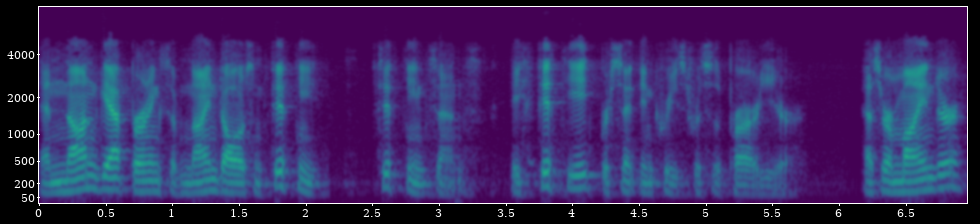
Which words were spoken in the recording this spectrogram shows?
and non-GAAP earnings of $9.15, a 58% increase versus the prior year. As a reminder,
